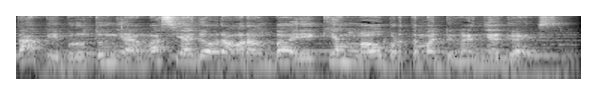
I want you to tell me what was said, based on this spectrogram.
Tapi beruntungnya masih ada orang-orang baik yang mau berteman dengannya guys.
